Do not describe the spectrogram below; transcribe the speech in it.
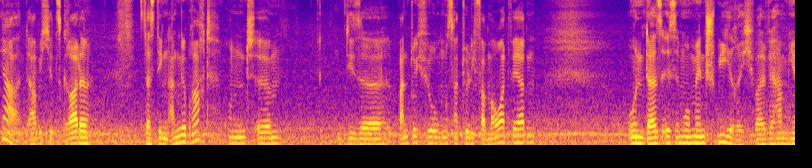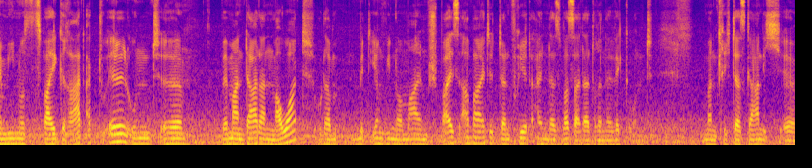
ja, da habe ich jetzt gerade das Ding angebracht und ähm, diese Banddurchführung muss natürlich vermauert werden. Und das ist im Moment schwierig, weil wir haben hier minus 2 Grad aktuell und äh, wenn man da dann mauert oder mit irgendwie normalem Speis arbeitet, dann friert einen das Wasser da drinnen weg und man kriegt das gar nicht äh,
